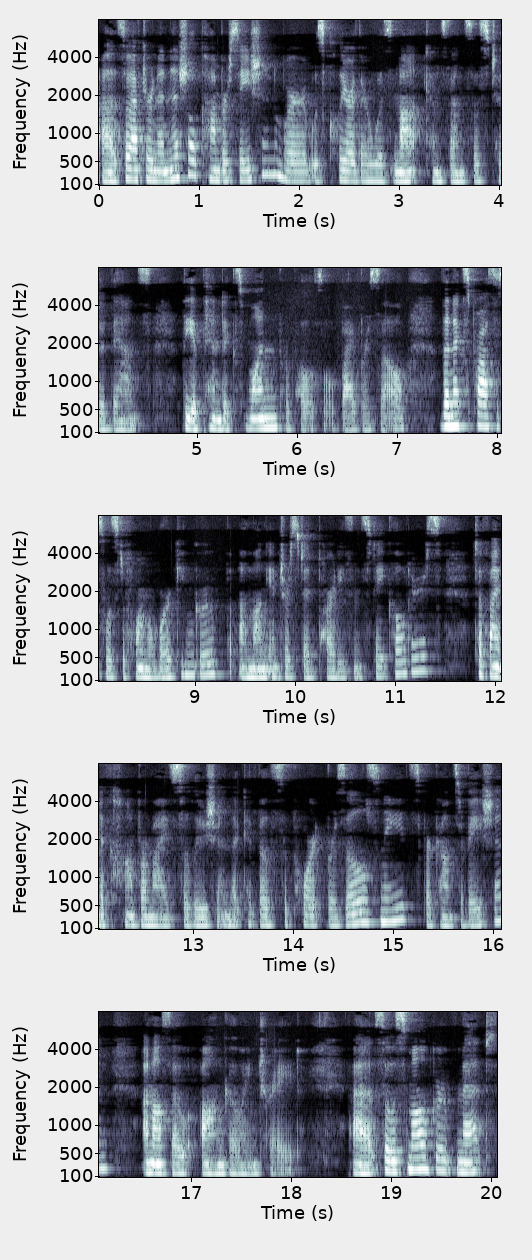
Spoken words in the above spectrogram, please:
Uh, so, after an initial conversation where it was clear there was not consensus to advance the Appendix 1 proposal by Brazil, the next process was to form a working group among interested parties and stakeholders to find a compromise solution that could both support Brazil's needs for conservation and also ongoing trade. Uh, so a small group met.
